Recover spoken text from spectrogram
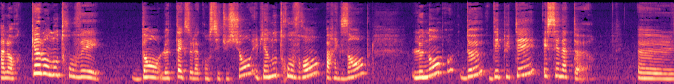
Alors, qu'allons-nous trouver dans le texte de la Constitution? Eh bien, nous trouverons, par exemple, le nombre de députés et sénateurs. Euh,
